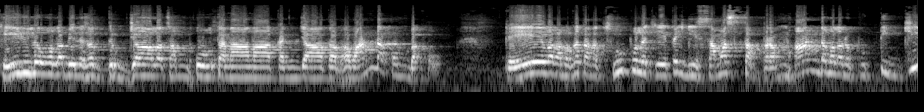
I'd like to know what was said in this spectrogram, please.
కేళిలోల విలస దృగ్జాల సంభూత నానా కంజాత భవాండ కుంభకు కేవలముగా తన చూపుల చేత ఈ సమస్త బ్రహ్మాండములను పుట్టించి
